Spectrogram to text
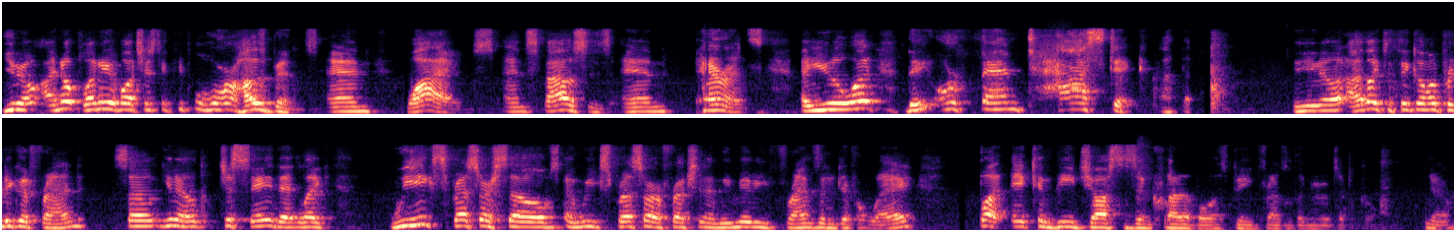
you know, I know plenty of autistic people who are husbands and wives and spouses and parents. And you know what? They are fantastic. You know, I'd like to think I'm a pretty good friend. So, you know, just say that like we express ourselves and we express our affection and we may be friends in a different way, but it can be just as incredible as being friends with a neurotypical, you know.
